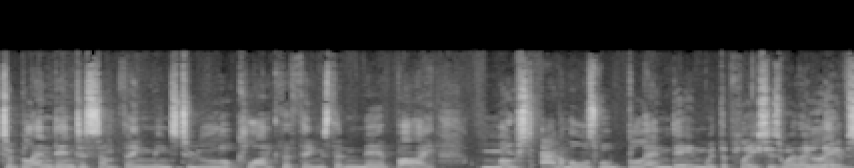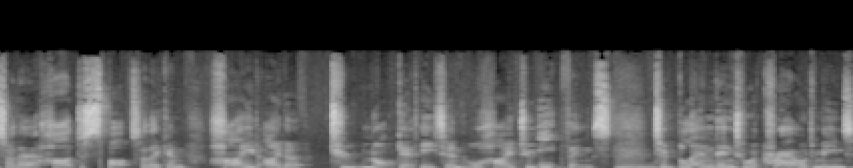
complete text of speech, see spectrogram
To blend into something means to look like the things that are nearby. Most animals will blend in with the places where they live, so they're hard to spot, so they can hide either to not get eaten or hide to eat things. Hmm. To blend into a crowd means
